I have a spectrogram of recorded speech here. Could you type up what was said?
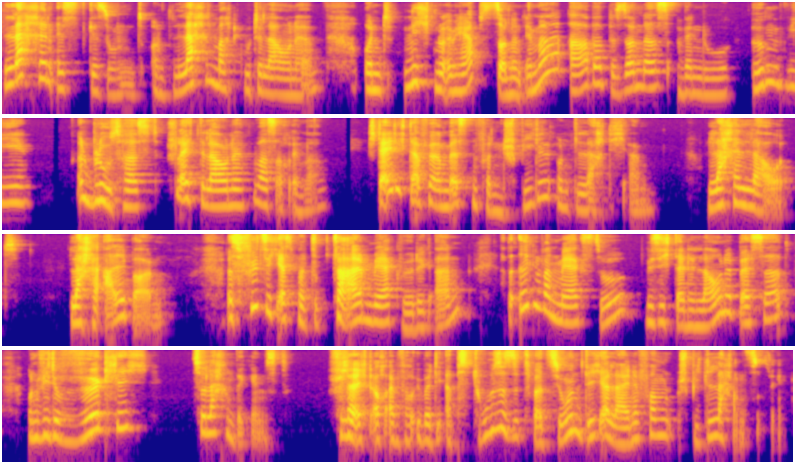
Lachen ist gesund und Lachen macht gute Laune. Und nicht nur im Herbst, sondern immer, aber besonders, wenn du irgendwie einen Blues hast, schlechte Laune, was auch immer. Stell dich dafür am besten vor den Spiegel und lach dich an. Lache laut. Lache albern. Es fühlt sich erstmal total merkwürdig an, aber irgendwann merkst du, wie sich deine Laune bessert und wie du wirklich zu lachen beginnst. Vielleicht auch einfach über die abstruse Situation, dich alleine vom Spiegel lachen zu sehen.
